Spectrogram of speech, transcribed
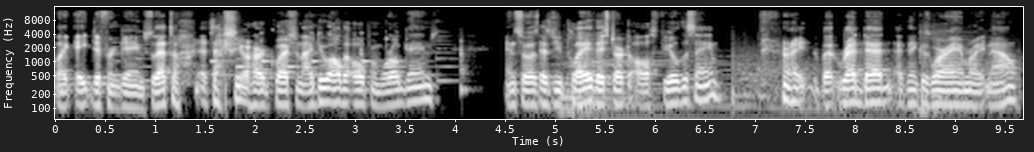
like eight different games. So that's a that's actually a hard question. I do all the open world games, and so as, as you play, they start to all feel the same, right? But Red Dead, I think, is where I am right now.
